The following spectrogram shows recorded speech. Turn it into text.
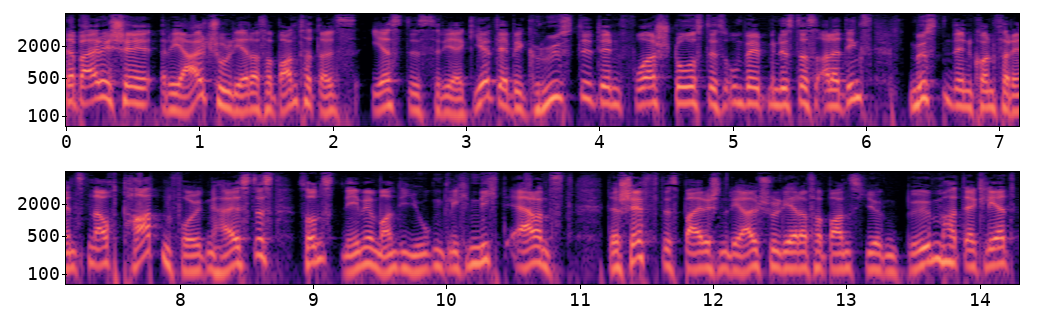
Der Bayerische Realschullehrerverband hat als erstes reagiert. Er begrüßte den Vorstoß des Umweltministers Allerdings müssten den Konferenzen auch Taten folgen, heißt es, sonst nehme man die Jugendlichen nicht ernst. Der Chef des Bayerischen Realschullehrerverbands Jürgen Böhm hat erklärt,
